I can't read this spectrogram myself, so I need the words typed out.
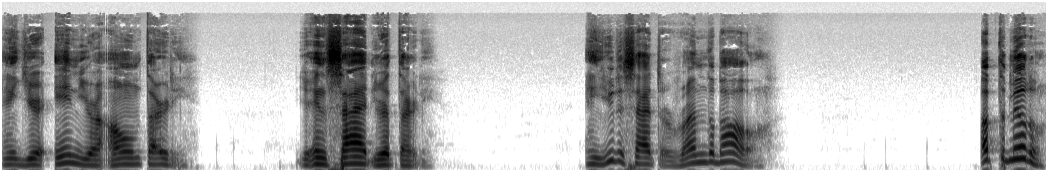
And you're in your own 30. You're inside your 30. And you decide to run the ball up the middle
